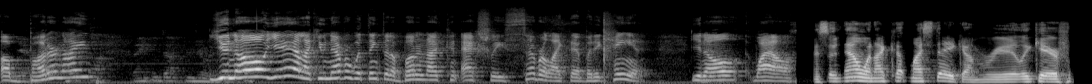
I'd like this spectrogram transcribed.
a yeah. butter knife? You, you know, yeah, like you never would think that a butter knife can actually sever like that, but it can. You know, wow. And so now when I cut my steak, I'm really careful.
